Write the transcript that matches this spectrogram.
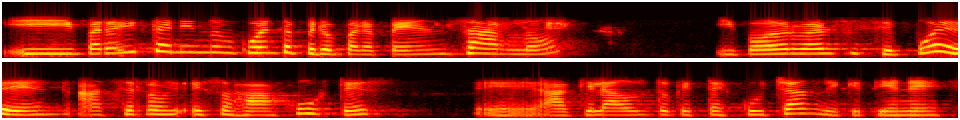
y para ir teniendo en cuenta, pero para pensarlo y poder ver si se puede hacer esos ajustes eh, a aquel adulto que está escuchando y que tiene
